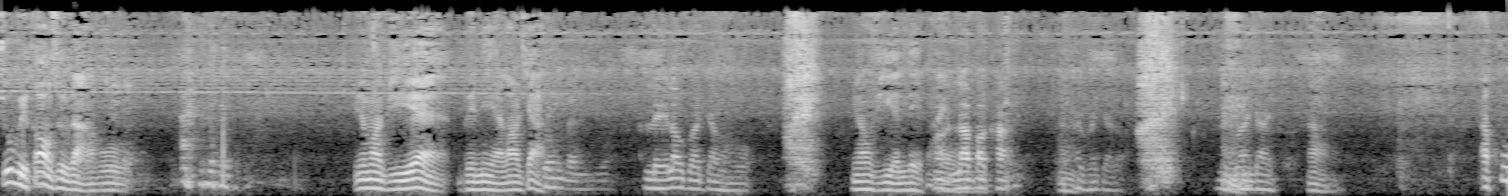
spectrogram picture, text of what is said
ကျိုးပေကောက်ဆိုတာဟိုမြန်မာပြည်ရဲ့ဘယ်နေရာလောက်ကြာလဲအလေလောက်သွားကြမှာပေါ့မြန်မာပြည်အလဲပါဟုတ်လာပခအဲ့ဘက်ကြတော့ဒီဘိုင်းတိုင်းဟာအခု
